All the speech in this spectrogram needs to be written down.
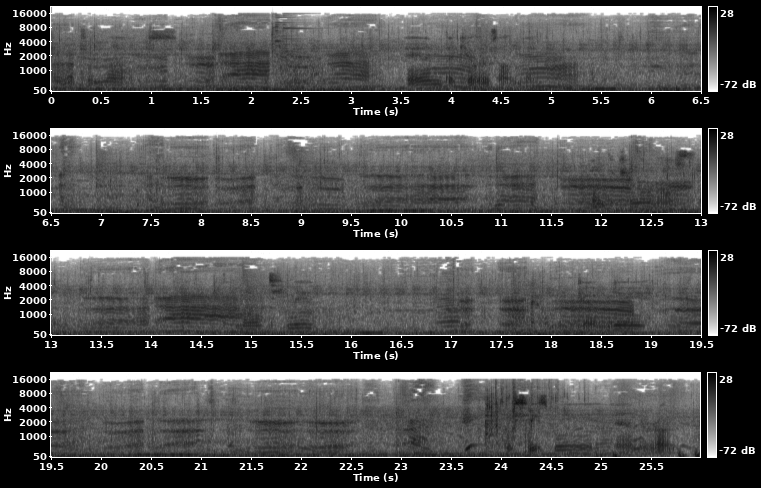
Directly to maps. And the killer's on them. And the killer lost them. Come on, teammate. Come and get me. He sees me and run.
